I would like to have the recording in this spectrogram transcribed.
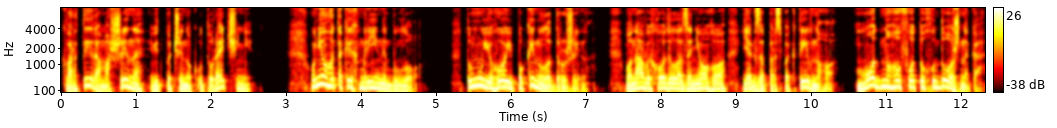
квартира, машина, відпочинок у Туреччині. У нього таких мрій не було, тому його і покинула дружина. Вона виходила за нього як за перспективного, модного фотохудожника,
